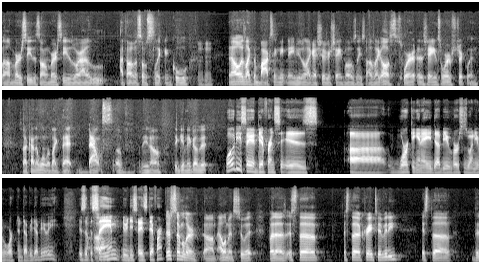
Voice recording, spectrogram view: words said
uh, Mercy, the song Mercy, is where I I thought it was so slick and cool. And I always like the boxing nicknames, you know, like I Sugar Shane Mosley. So I was like, oh, it's Swerve, uh, Shane Swerve Strickland. So I kind of went with like that bounce of you know the gimmick of it. What would you say a difference is uh, working in AEW versus when you worked in WWE? Is Uh, it the same? Would you say it's different? there's similar um, elements to it, but uh, it's the it's the creativity, it's the the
